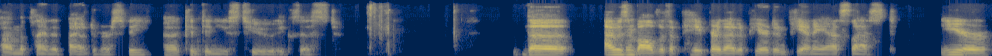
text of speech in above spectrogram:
on the planet biodiversity uh, continues to exist. The I was involved with a paper that appeared in PNAS last year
